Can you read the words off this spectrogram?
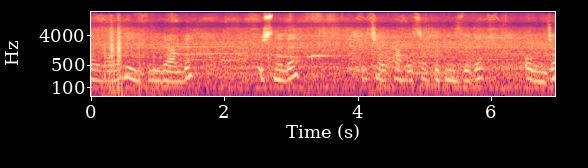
Ay vallahi iyi geldi. Üstüne de bir çay kahve sohbetimizde de olunca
